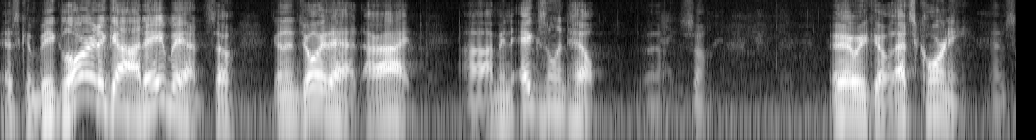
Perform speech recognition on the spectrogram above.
as can be. Glory to God. Amen. So, going to enjoy that. All right. Uh, I'm in excellent health. Uh, so, there we go. That's corny. That's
